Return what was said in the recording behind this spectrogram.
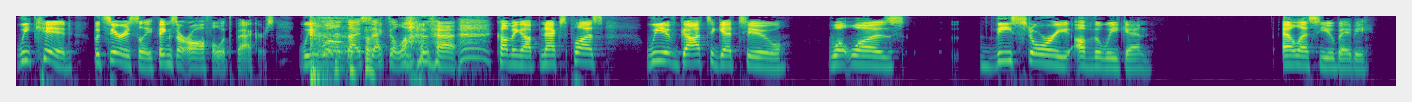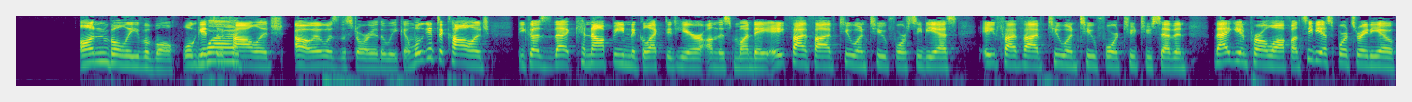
We kid, but seriously, things are awful with the Packers. We will dissect a lot of that coming up next. Plus, we have got to get to what was the story of the weekend. LSU, baby. Unbelievable. We'll get to What? the college. Oh, it was the story of the weekend. We'll get to college because that cannot be neglected here on this Monday. 855 212 4CBS, 855 212 4227. Maggie and Perloff on CBS Sports Radio,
